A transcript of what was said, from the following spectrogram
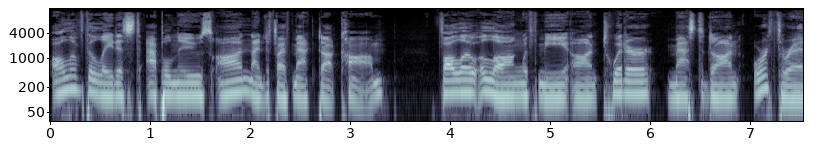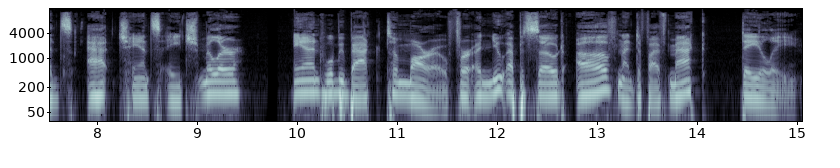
all of the latest Apple news on 9to5mac.com. Follow along with me on Twitter, Mastodon, or Threads at Chance H. Miller and we'll be back tomorrow for a new episode of 9 to 5 Mac Daily.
